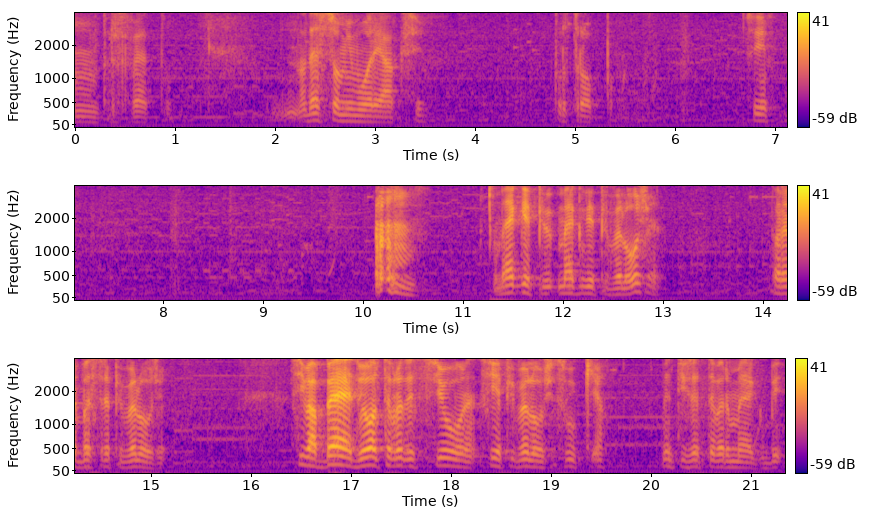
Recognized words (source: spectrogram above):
Mm, perfetto. Adesso mi muore Axi. Purtroppo. Sì. Meg è più, Meg è più veloce? Dovrebbe essere più veloce. Sì, vabbè, due volte protezione. Sì, è più veloce, succhia. 27 per Megby.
